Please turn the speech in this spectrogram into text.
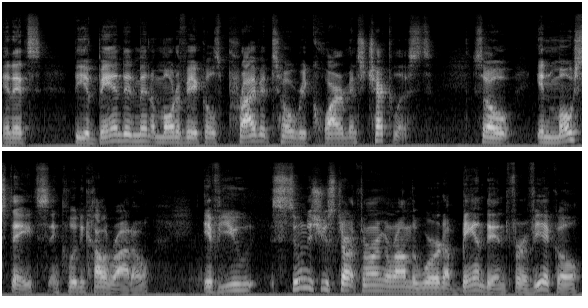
And it's the Abandonment of Motor Vehicles Private Tow Requirements Checklist. So, in most states, including Colorado, if you as soon as you start throwing around the word abandoned for a vehicle,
